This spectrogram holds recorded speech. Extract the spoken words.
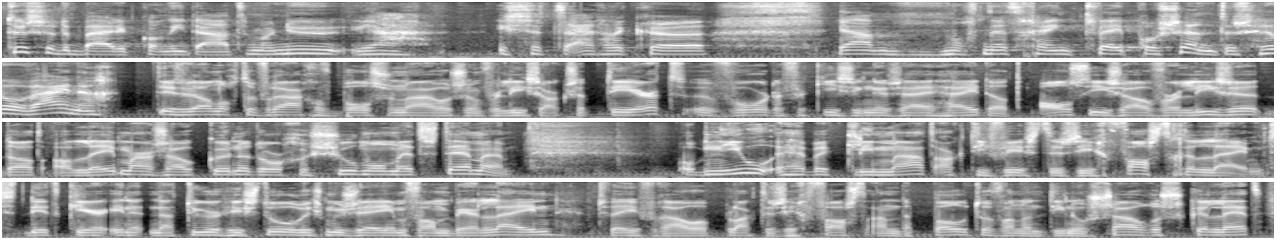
tussen de beide kandidaten. Maar nu, ja, is het eigenlijk uh, ja, nog net geen 2 procent, dus heel weinig. Het is wel nog de vraag of Bolsonaro zijn verlies accepteert. Voor de verkiezingen zei hij dat als hij zou verliezen... dat alleen maar zou kunnen door gesjoemel met stemmen. Opnieuw hebben klimaatactivisten zich vastgelijmd. Dit keer in het Natuurhistorisch Museum van Berlijn. Twee vrouwen plakten zich vast aan de poten van een dinosaurusskelet.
